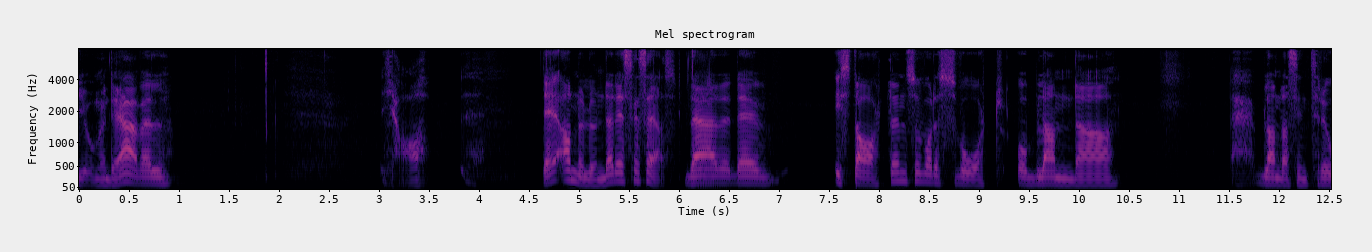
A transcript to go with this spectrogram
jo men det er vel ja, det er annorlunda det skal sies. Det er, det er, I starten så var det svårt å blanda, blanda sin tro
